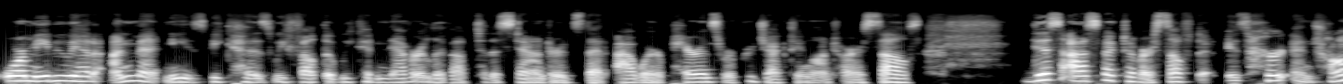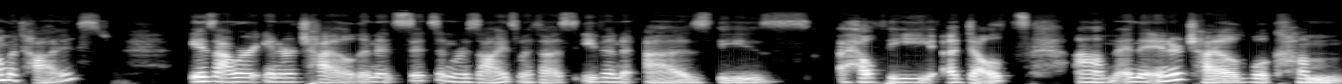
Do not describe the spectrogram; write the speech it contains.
Or maybe we had unmet needs because we felt that we could never live up to the standards that our parents were projecting onto ourselves this aspect of ourself that is hurt and traumatized is our inner child and it sits and resides with us even as these healthy adults um, and the inner child will come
